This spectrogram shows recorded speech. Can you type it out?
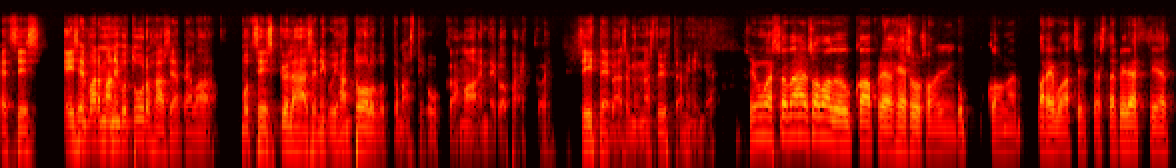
Että siis ei sen varmaan niinku turhaa siellä pelaa, mutta siis kyllähän se niinku ihan tolkuttomasti hukkaa maalintekopaikkoja. Siitä ei pääse mun mielestä yhtään mihinkään. Se mun mielestä on vähän sama kuin Gabriel Jesus oli niin kuin kolme, pari vuotta sitten. Sitä pidettiin, että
